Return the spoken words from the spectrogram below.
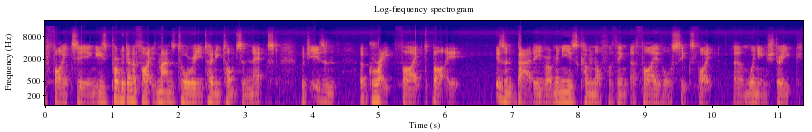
fighting. He's probably going to fight his mandatory Tony Thompson next, which isn't a great fight, but it isn't bad either. I mean, he's coming off, I think, a five or six fight um, winning streak.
